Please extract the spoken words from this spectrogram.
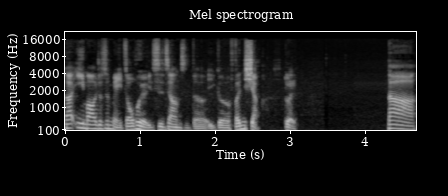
那一猫就是每周会有一次这样子的一个分享，对。那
